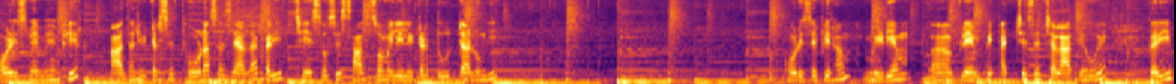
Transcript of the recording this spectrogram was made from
और इसमें मैं फिर आधा लीटर से थोड़ा सा ज़्यादा, करीब 600 से 700 मिलीलीटर दूध डालूँगी। और इसे फिर हम मीडियम फ्लेम पे अच्छे से चलाते हुए करीब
